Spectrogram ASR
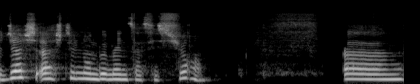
J'ai déjà ach acheté le nom de domaine, ça c'est sûr. Hem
